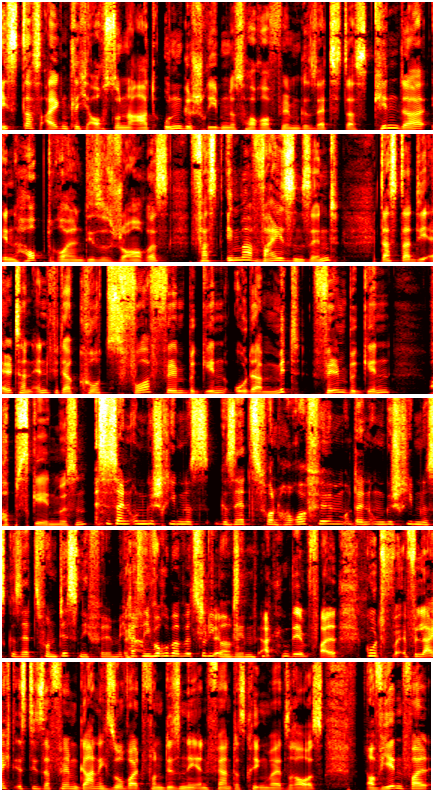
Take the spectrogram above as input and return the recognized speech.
Ist das eigentlich auch so eine Art ungeschriebenes Horrorfilmgesetz, dass Kinder in Hauptrollen dieses Genres fast immer Waisen sind, dass da die Eltern entweder kurz vor Filmbeginn oder mit Filmbeginn hops gehen müssen. Es ist ein ungeschriebenes Gesetz von Horrorfilmen und ein ungeschriebenes Gesetz von Disney-Filmen. Ich weiß nicht, worüber willst du lieber reden? Ja, in dem Fall. Gut, vielleicht ist dieser Film gar nicht so weit von Disney entfernt, das kriegen wir jetzt raus. Auf jeden Fall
